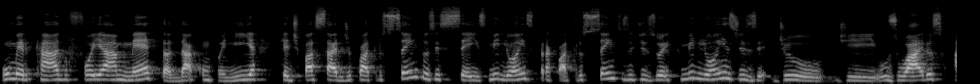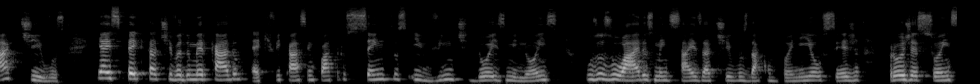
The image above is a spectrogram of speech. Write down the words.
o mercado foi a meta da companhia, que é de passar de 406 milhões para 418 milhões de, de, de, usuários ativos. E a expectativa do mercado é que ficassem 422 milhões os usuários mensais ativos da companhia, ou seja, projeções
